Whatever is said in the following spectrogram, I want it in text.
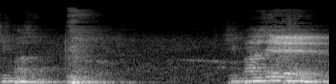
김파서 김파제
